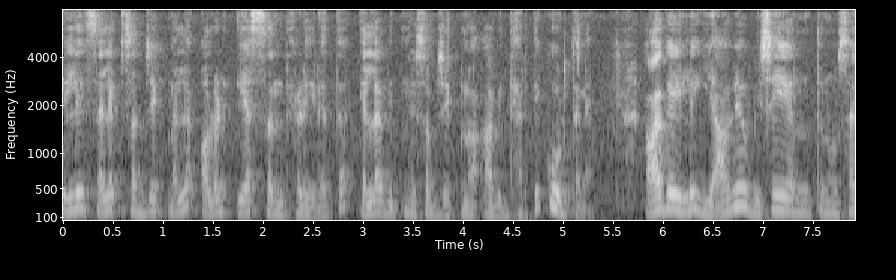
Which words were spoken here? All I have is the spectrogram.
ಇಲ್ಲಿ ಸೆಲೆಕ್ಟ್ ಸಬ್ಜೆಕ್ಟ್ನಲ್ಲೇ ಆಲ್ರೆಡಿ ಎಸ್ ಅಂತ ಹೇಳಿ ಇರುತ್ತೆ. ಎಲ್ಲ ವಿದ್, ಸಬ್ಜೆಕ್ಟ್ನ ಆ ವಿದ್ಯಾರ್ಥಿ ಕೂಡ್ತಾನೆ. ಆಗ ಇಲ್ಲಿ ಯಾವ್ಯಾವ ವಿಷಯ ಅಂತಲೂ ಸಹ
